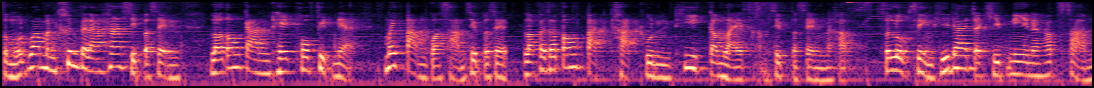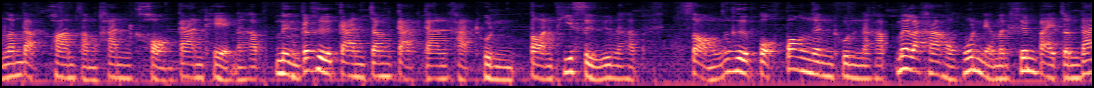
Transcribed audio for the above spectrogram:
สมมติว่ามันขึ้นไปแล้ว 50%เราต้องการ take profit เนี่ยไม่ต่ำกว่า 30%เราก็จะต้องตัดขาดทุนที่กำไร 30%นะครับ สรุปสิ่งที่ได้จากคลิปนี้นะครับ3ลำดับความสำคัญของการเทรดนะครับ 1 ก็คือการจำกัดการขาดทุนตอนที่ซื้อนะครับ 2 ก็คือปกป้องเงินทุนนะครับ เมื่อราคาของหุ้นเนี่ยมันขึ้นไปจนได้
